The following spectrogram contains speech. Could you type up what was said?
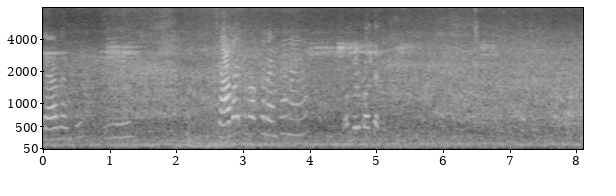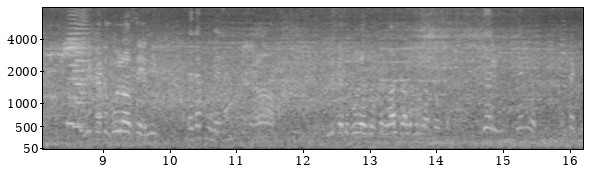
చామంతి. ఈ చామంతి మొక్కలు ఎంత నాన్న? వంద రూపాయలు తల్లి పెద్ద పూలు వస్తాయి ఎన్ని? పెద్ద పూలేనా? ఎన్ని పెద్ద పూలు వస్తాయి? ఒకటి వాళ్ళు చాలా పూలు వస్తాయి జరిగి జరిగి. ఒకటి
